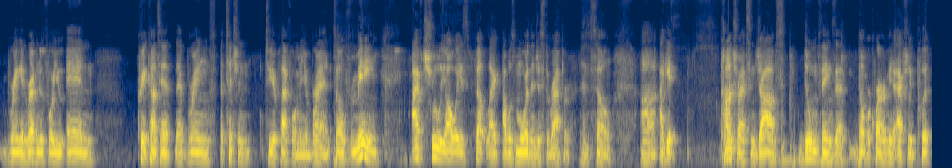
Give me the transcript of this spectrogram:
bring in revenue for you and create content that brings attention to your platform and your brand. So for me, I've truly always felt like I was more than just a rapper. And so uh, I get contracts and jobs doing things that don't require me to actually put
